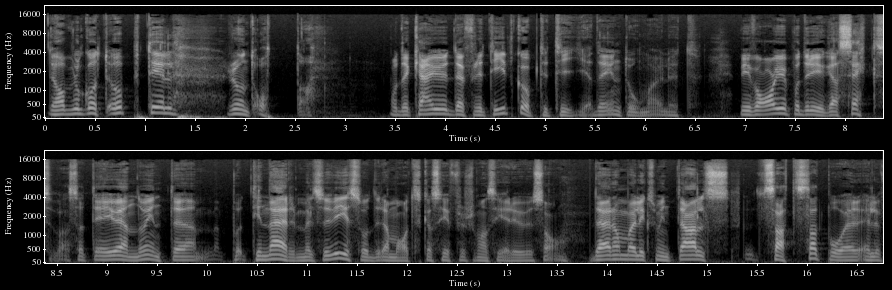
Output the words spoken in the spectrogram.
det har väl gått upp till runt 8. Och det kan ju definitivt gå upp till 10, det är ju inte omöjligt. Vi var ju på dryga 6, va? så det är ju ändå inte på, tillnärmelsevis så dramatiska siffror som man ser i USA. Där har man liksom inte alls satsat på, eller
